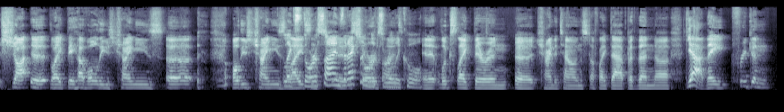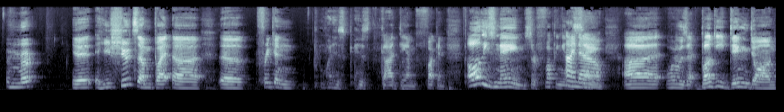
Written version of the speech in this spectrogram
shot uh, like they have all these Chinese uh, all these Chinese Like lights store and, signs? It uh, actually looks really cool. and it looks like they're in uh, Chinatown and stuff like that. But then, uh, yeah, they freaking mur- uh, he shoots him, but uh, uh, freaking what is his goddamn fucking all these names are fucking insane. I know. Uh, what was that? Buggy Ding Dong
